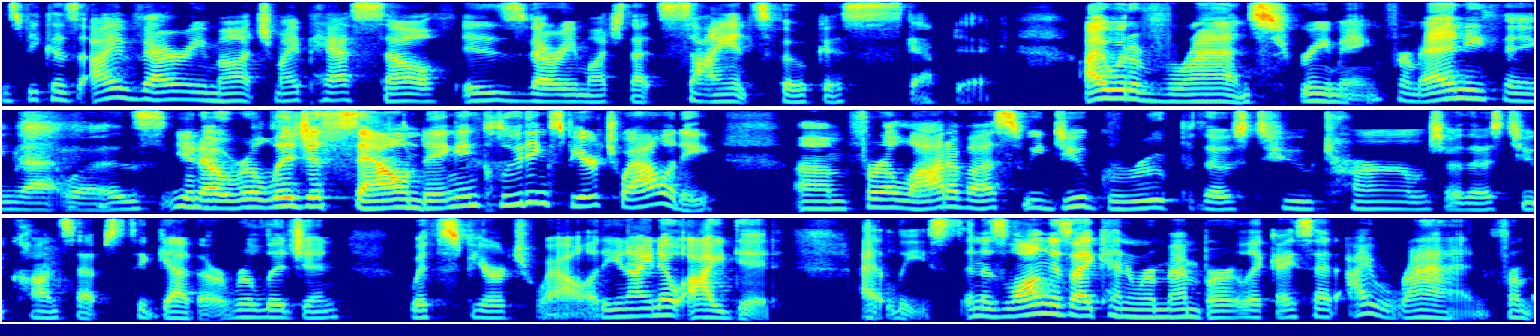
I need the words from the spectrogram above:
is because I very much my past self is very much that science focused skeptic. I would have ran screaming from anything that was, you know, religious sounding, including spirituality. Um, for a lot of us, we do group those two terms or those two concepts together religion with spirituality. And I know I did at least. And as long as I can remember, like I said, I ran from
